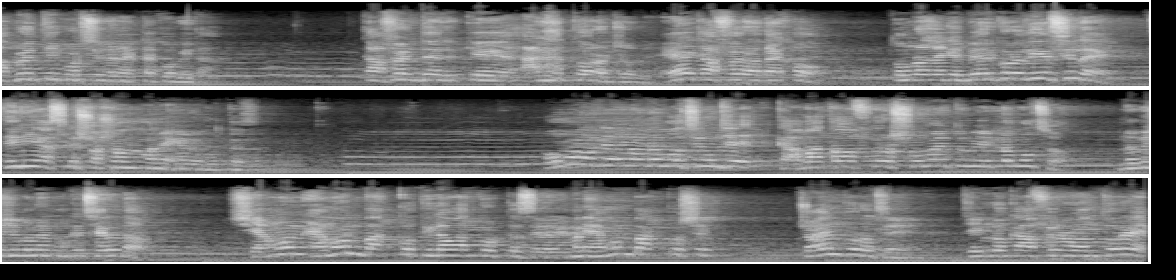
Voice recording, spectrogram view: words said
আবৃত্তি করছিলেন একটা কবিতা। কাফেরদেরকে আঘাত করার জন্য। এ কাফেরা দেখো, তোমরা যাকে বের করে দিয়েছিলে, তিনি আজকে সসম্মানে এখানে ঘুরতেছেন বলছিলেন যে, কাবা তাওয়াফ করার সময় তুমি এগুলো বলছো? নবীজি বলেন ওকে ছেড়ে দাও। সে এমন এমন বাক্য তিলাওয়াত করতেছে মানে এমন বাক্য সে চয়ন করেছে, যেগুলো কাফের অন্তরে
